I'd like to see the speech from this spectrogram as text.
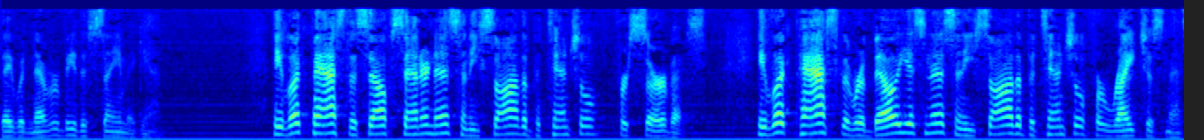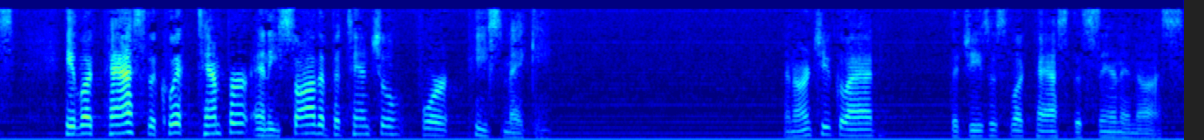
they would never be the same again. He looked past the self centeredness and he saw the potential for service. He looked past the rebelliousness and he saw the potential for righteousness. He looked past the quick temper and he saw the potential for peacemaking. And aren't you glad that Jesus looked past the sin in us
